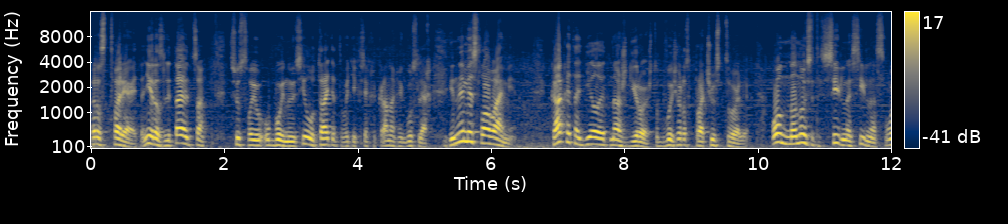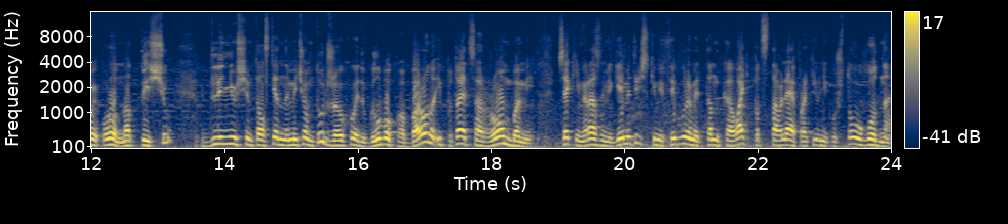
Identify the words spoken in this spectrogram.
растворяет. Они разлетаются, всю свою убойную силу тратят в этих всех экранах и гуслях. Иными словами, как это делает наш герой, чтобы вы еще раз прочувствовали? Он наносит сильно-сильно свой урон на тысячу, длиннющим толстенным мечом тут же уходит в глубокую оборону и пытается ромбами, всякими разными геометрическими фигурами танковать, подставляя противнику что угодно,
